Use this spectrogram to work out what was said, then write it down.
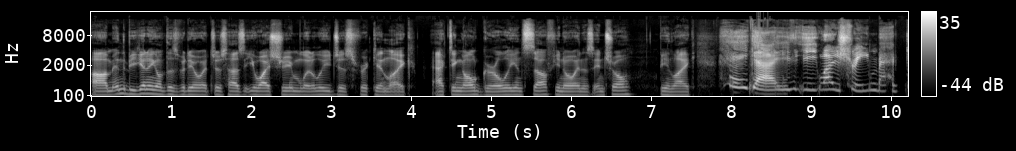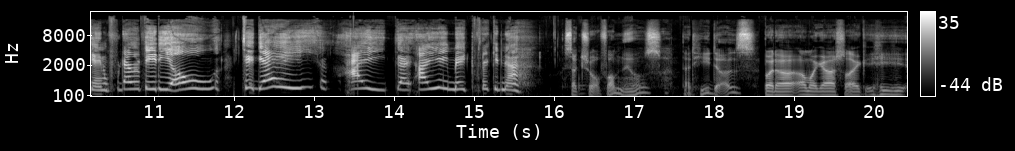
um in the beginning of this video it just has ey stream literally just freaking like acting all girly and stuff you know in his intro being like, "Hey guys, EY Stream back in for another video. Today, I I I make freaking uh, sexual thumbnails that he does. But uh, oh my gosh, like he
